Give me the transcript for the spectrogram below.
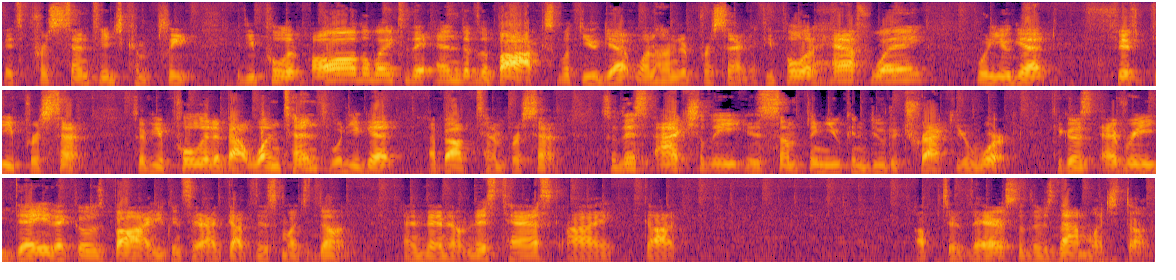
It's percentage complete. If you pull it all the way to the end of the box, what do you get? 100%. If you pull it halfway, what do you get? 50%. So if you pull it about one-tenth, what do you get? About 10%. So this actually is something you can do to track your work because every day that goes by, you can say, I've got this much done. And then on this task, I got up to there, so there's that much done.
